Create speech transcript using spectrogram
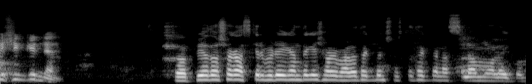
মেশিন কিনেন। তো প্রিয় দর্শক আজকের ভিডিও এখান থেকে সবাই ভালো থাকবেন সুস্থ থাকবেন। আসসালামু আলাইকুম।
